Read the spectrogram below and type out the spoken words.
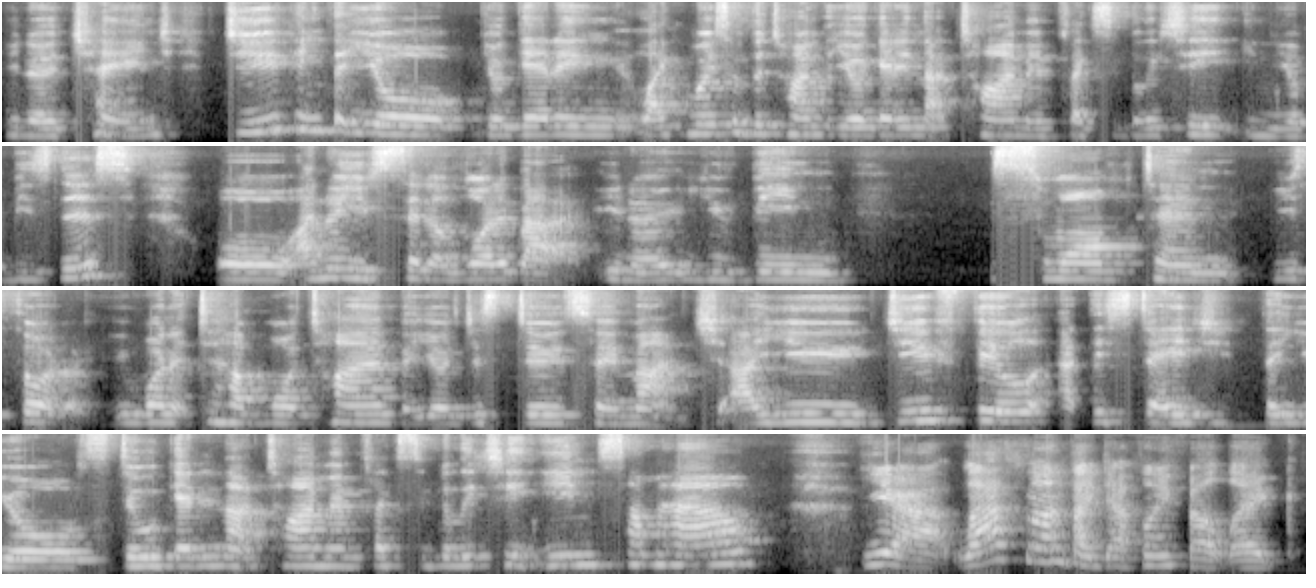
you know changed do you think that you're you're getting like most of the time that you're getting that time and flexibility in your business or i know you've said a lot about you know you've been swamped and you thought you wanted to have more time but you're just doing so much. Are you do you feel at this stage that you're still getting that time and flexibility in somehow? Yeah last month i definitely felt like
